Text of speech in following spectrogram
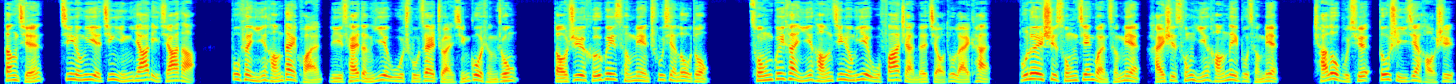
当前金融业经营压力加大，部分银行贷款、理财等业务处在转型过程中，导致合规层面出现漏洞。从规范银行金融业务发展的角度来看，不论是从监管层面，还是从银行内部层面，查漏补缺都是一件好事，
